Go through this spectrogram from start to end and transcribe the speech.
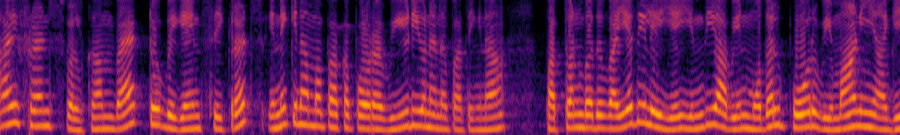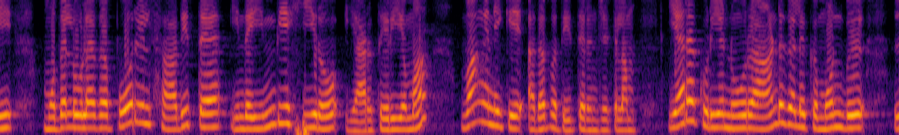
Hi friends welcome back to begin secrets இன்றைக்கி நம்ம பார்க்க போகிற வீடியோ என்ன பார்த்தீங்கன்னா பத்தொன்பது வயதிலேயே இந்தியாவின் முதல் போர் விமானியாகி முதல் உலக போரில் சாதித்த இந்த இந்திய ஹீரோ யார் தெரியுமா? வாங்க இன்னைக்கு அதை பற்றி தெரிஞ்சுக்கலாம். ஏறக்குறைய நூறு ஆண்டுகளுக்கு முன்பு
